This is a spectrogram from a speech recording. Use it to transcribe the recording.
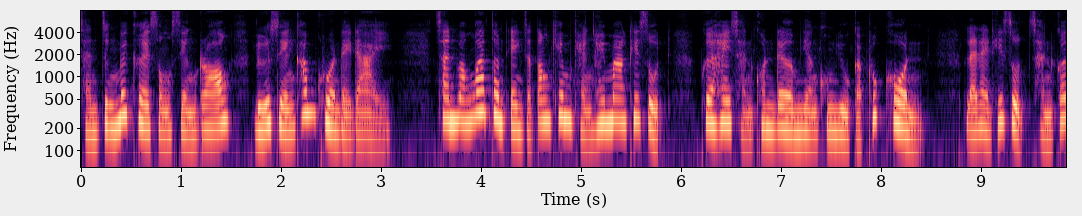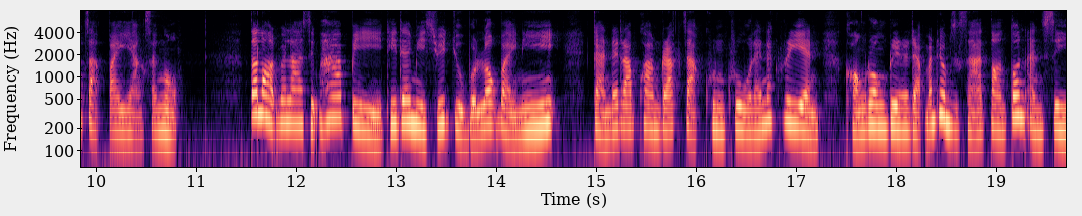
ฉันจึงไม่เคยส่งเสียงร้อง หรือเสียงข้ามครวญใด ๆ ฉันหวังว่าตนเองจะต้องเข้มแข็งให้มากที่สุด เพื่อให้ฉันคนเดิมยังคงอยู่กับทุกคน และในที่สุดฉันก็จากไปอย่างสงบ ตลอดเวลา 15 ปีที่ได้มีชีวิตอยู่บนโลกใบนี้ การได้รับความรักจากคุณครูและนักเรียน ของโรงเรียนระดับมัธยมศึกษาตอนต้นอันซี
